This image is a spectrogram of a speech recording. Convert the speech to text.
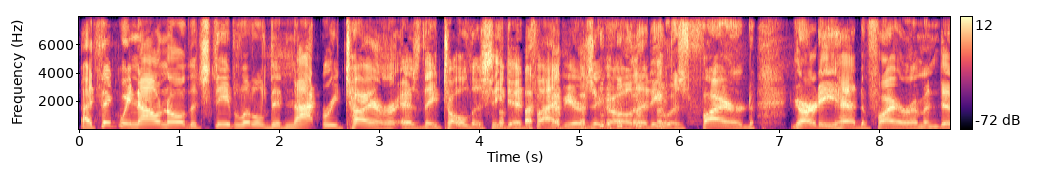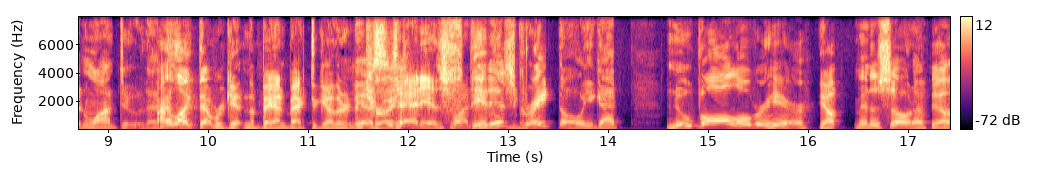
I think we now know that Steve Liddle did not retire as they told us he did five years ago. That he was fired. Gardy had to fire him and didn't want to. That's, I like that we're getting the band back together in Yes, Detroit. that is fun. It is great though. You got new ball over here, Yep. Minnesota. Yeah.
